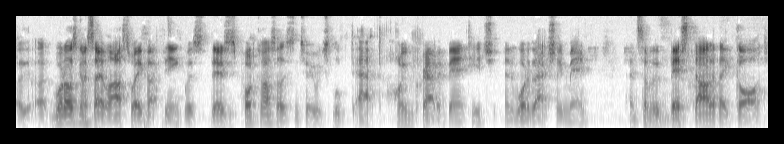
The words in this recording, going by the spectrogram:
Uh, what I was going to say last week, I think, was there's this podcast I listened to which looked at home crowd advantage and what it actually meant. And some of the best data they got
